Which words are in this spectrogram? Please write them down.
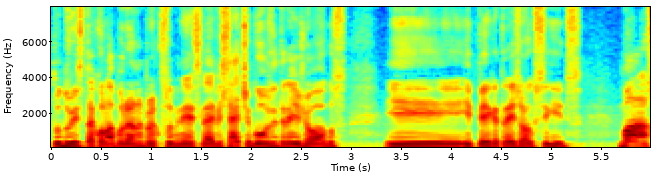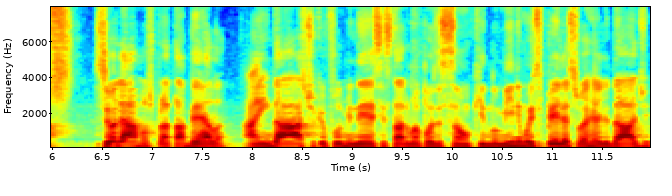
tudo isso está colaborando para que o Fluminense leve sete gols em três jogos e, e perca três jogos seguidos. Mas, se olharmos para a tabela, ainda acho que o Fluminense está numa posição que, no mínimo, espelha a sua realidade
